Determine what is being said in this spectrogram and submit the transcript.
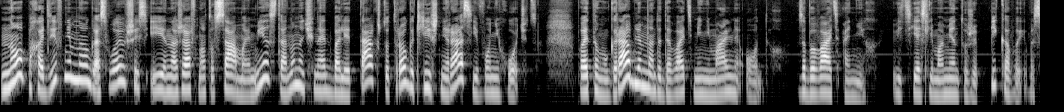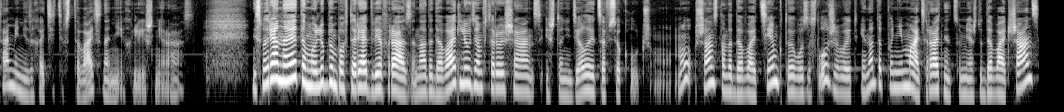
Но, походив немного, освоившись и нажав на то самое место, оно начинает болеть так, что трогать лишний раз его не хочется. Поэтому граблям надо давать минимальный отдых, забывать о них, ведь если момент уже пиковый, вы сами не захотите вставать на них лишний раз. Несмотря на это, мы любим повторять две фразы. Надо давать людям второй шанс, и что не делается все к лучшему. Ну, шанс надо давать тем, кто его заслуживает, и надо понимать разницу между давать шанс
